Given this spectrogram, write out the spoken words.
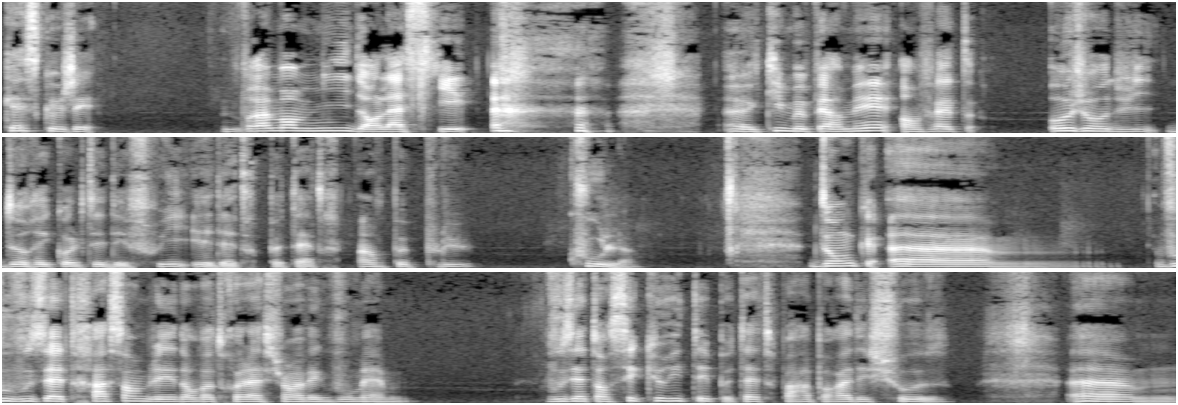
Qu'est-ce que j'ai vraiment mis dans l'acier? Euh, qui me permet en fait aujourd'hui de récolter des fruits et d'être peut-être un peu plus cool. Donc, euh, vous vous êtes rassemblés dans votre relation avec vous-même. Vous êtes en sécurité peut-être par rapport à des choses euh,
